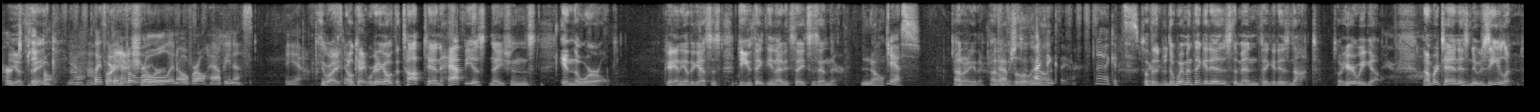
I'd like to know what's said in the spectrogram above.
Hurt You people. think? Yeah. Mm-hmm. Plays a Are bit of a sure? role in overall happiness. Yeah. Right. Okay. We're going to go with the top 10 happiest nations in the world. Okay. Any other guesses? Do you think the United States is in there? No, Yes. I don't either. I don't absolutely Think I think they are. I think it's so. so the, the women think it is, the men think it is not. So here we go. Number 10 is New Zealand,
